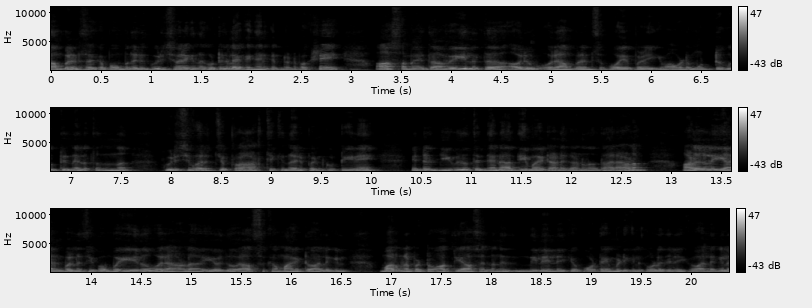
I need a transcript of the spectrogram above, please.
ആംബുലൻസൊക്കെ പോകുമ്പോഴത്തേനും കുരിശ് വരയ്ക്കുന്ന കുട്ടികളെയൊക്കെ ഞാൻ കണ്ടിട്ടുണ്ട്. പക്ഷേ ആ സമയത്ത് ആ വെയിലത്ത് ഒരു ഒരു ആംബുലൻസ് പോയപ്പോഴേക്കും അവിടെ മുട്ടുകുത്തി നിലത്ത് നിന്ന് കുരിശ് വരച്ച് പ്രാർത്ഥിക്കുന്ന ഒരു പെൺകുട്ടീനെ എന്റെ ജീവിതത്തിൽ ഞാൻ ആദ്യമായിട്ടാണ് കാണുന്നത്. ധാരാളം ആളുകൾ ഈ ആംബുലൻസിൽ പോകുമ്പോൾ ഏതോ ഒരാൾ ഏതോ ഒരു അസുഖമായിട്ടോ അല്ലെങ്കിൽ മരണപ്പെട്ടോ അത്യാസന്ന നിലയിലേക്കോ കോട്ടയം മെഡിക്കൽ കോളേജിലേക്കോ അല്ലെങ്കിൽ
